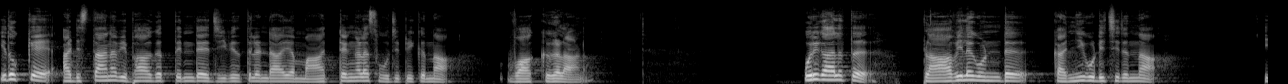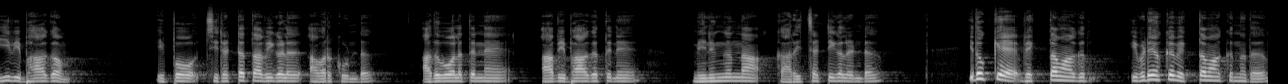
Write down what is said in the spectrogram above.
ഇതൊക്കെ അടിസ്ഥാന വിഭാഗത്തിന്റെ ജീവിതത്തിലുണ്ടായ മാറ്റങ്ങളെ സൂചിപ്പിക്കുന്ന വാക്കുകളാണ്. ഒരു കാലത്ത് പ്ലാവില കൊണ്ട് കഞ്ഞി കുടിച്ചിരുന്ന ഈ വിഭാഗം ഇപ്പോൾ ചിരട്ടത്തവികൾ അവർക്കുണ്ട്. അതുപോലെ തന്നെ ആ വിഭാഗത്തിന് മിനുങ്ങുന്ന കറിച്ചട്ടികളുണ്ട്. ഇതൊക്കെ വ്യക്തമാകും ഇവിടെയൊക്കെ വ്യക്തമാക്കുന്നത്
